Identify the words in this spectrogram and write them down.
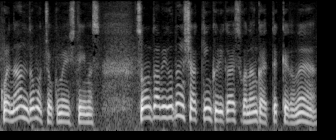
これ何度も直面しています。その度ごとに借金繰り返すとか何かやってるけどね、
